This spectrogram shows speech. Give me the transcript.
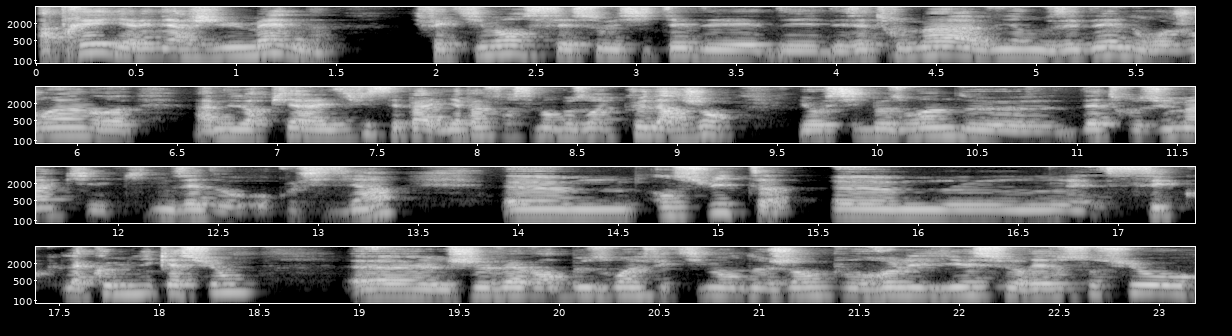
Après, il y a l'énergie humaine. Effectivement, c'est solliciter des, des, des, êtres humains à venir nous aider, nous rejoindre, amener leur pierre à l'édifice. C'est pas, il n'y a pas forcément besoin que d'argent. Il y a aussi besoin de d'êtres humains qui, qui nous aident au, quotidien. Euh, ensuite, euh, c'est la communication. Euh, je vais avoir besoin effectivement de gens pour relayer sur les réseaux sociaux.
